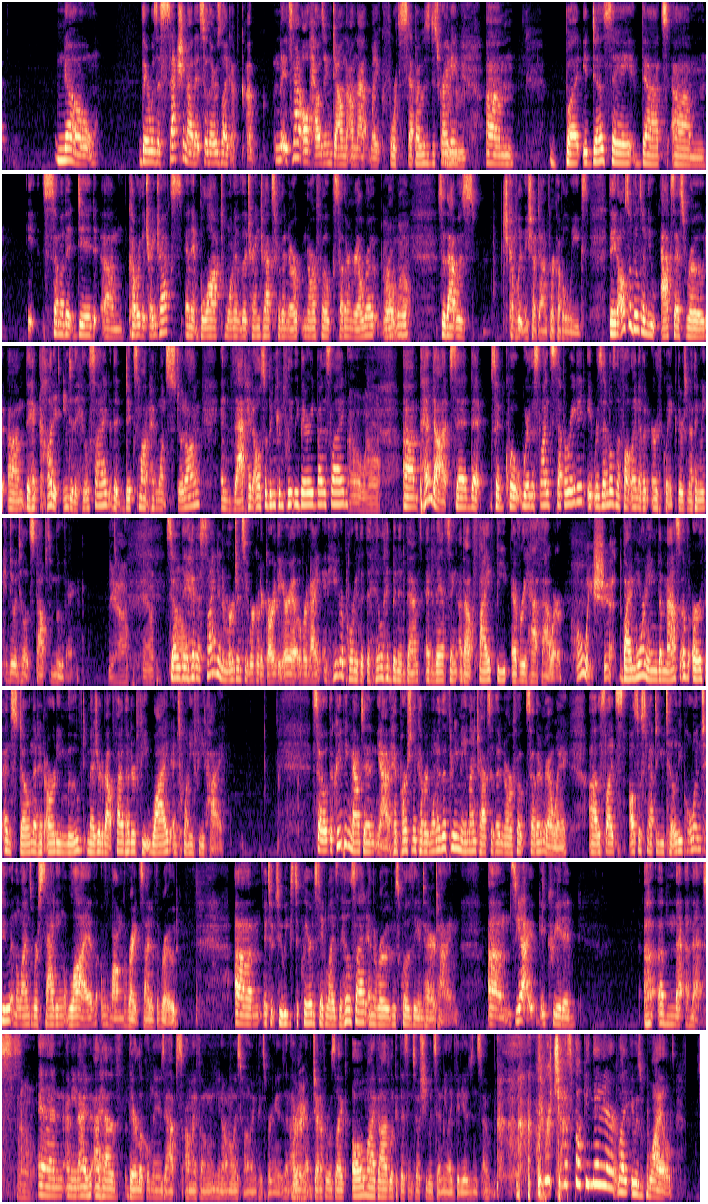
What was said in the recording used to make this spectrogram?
no. There was a section of it, so there was like a, a it's not all housing down on that like fourth step I was describing. Um, but it does say that um, it, some of it did um, cover the train tracks, and it blocked one of the train tracks for the Nor- Norfolk Southern Railroad. Railroad. wow. So that was completely shut down for a couple of weeks. They had also built a new access road. Um, they had cut it into the hillside that Dixmont had once stood on, and that had also been completely buried by the slide. Oh wow. Um, PennDOT said that said quote where the slide separated, it resembles the fault line of an earthquake. There's nothing we can do until it stops moving. Yeah, yeah. So Wow. they had assigned an emergency worker to guard the area overnight, and he reported that the hill had been advance, advancing about five feet every half hour. Holy shit. By morning, the mass of earth and stone that had already moved measured about 500 feet wide and 20 feet high. So the creeping mountain, yeah, had partially covered one of the three mainline tracks of the Norfolk Southern Railway. Uh, the slides also snapped a utility pole in two, and the lines were sagging live along the right side of the road. Um, it took two weeks to clear and stabilize the hillside, and the road was closed the entire time. Um, so yeah, it, it created a, a, me- a mess. Oh. And I mean, I I have their local news apps on my phone. You know, I'm always following Pittsburgh news, and I Right. remember Jennifer was like, "Oh my God, look at this!" And so she would send me like videos and stuff. we were just fucking there. Like it was wild.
